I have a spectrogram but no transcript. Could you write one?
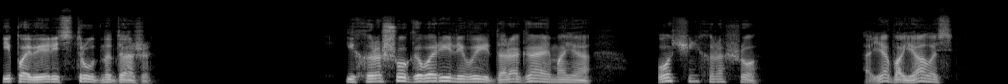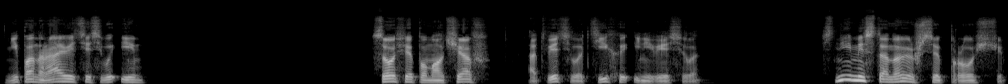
и поверить трудно даже. — и хорошо говорили вы, дорогая моя, очень хорошо. А я боялась, не понравитесь вы им. Софья, помолчав, ответила тихо и невесело. С ними становишься проще.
